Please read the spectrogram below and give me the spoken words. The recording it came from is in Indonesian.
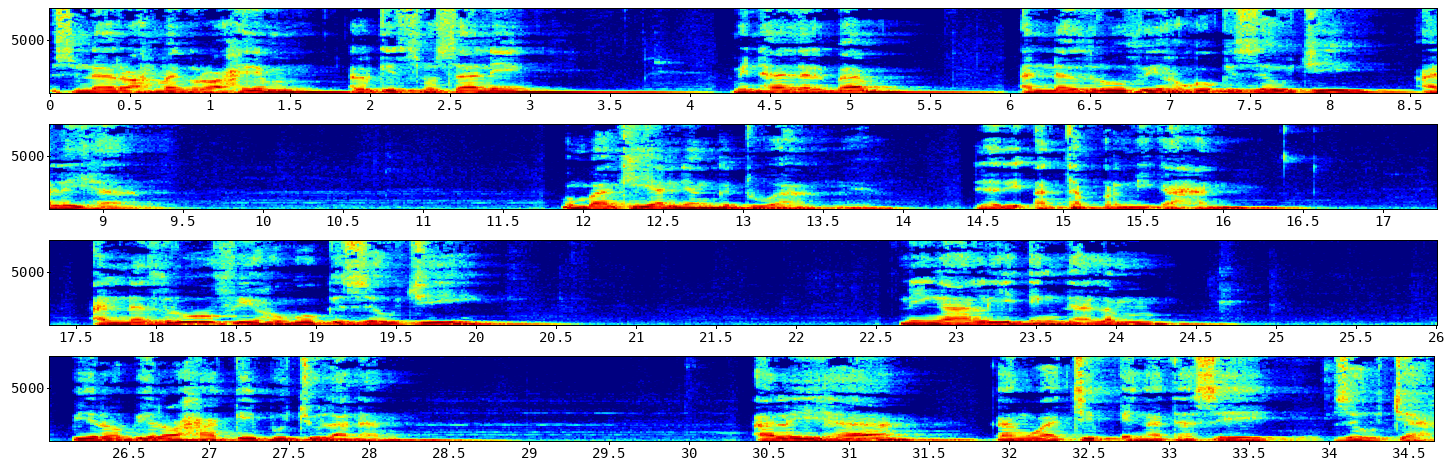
Bismillahirrahmanirrahim. Al-Qismu Sani. Min hadzal bab An-nadhru fi huquqiz zawji alaiha. Pembagian yang kedua ya, Dari adab pernikahan. An-nadhru fi huquqiz zawji Ningali ing dalem Piro-piro haki bujulanang alaiha kang wajib ing atase zaujah.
